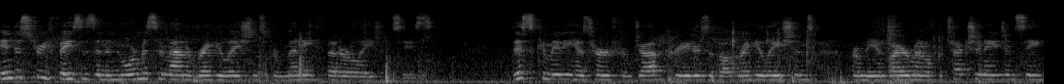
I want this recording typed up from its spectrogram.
Industry faces an enormous amount of regulations from many federal agencies. This committee has heard from job creators about regulations from the Environmental Protection Agency,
